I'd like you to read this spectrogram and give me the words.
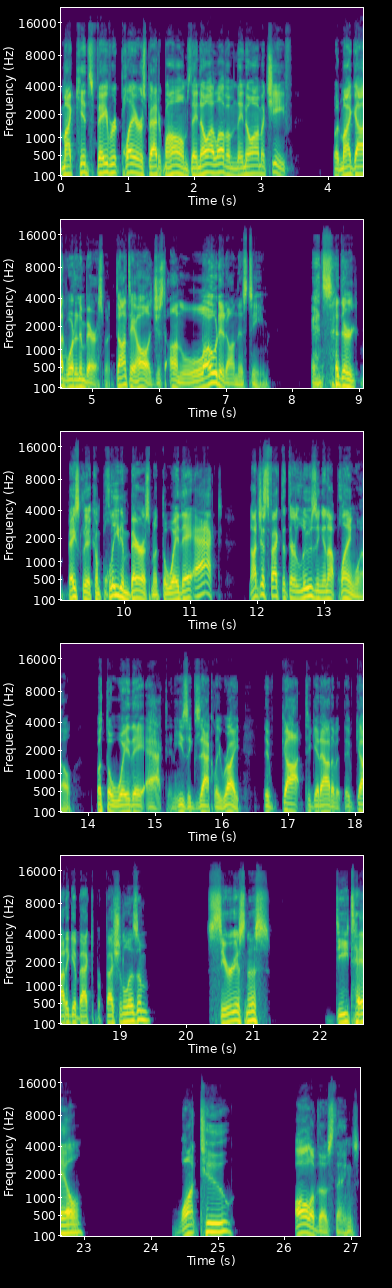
My kid's favorite player is Patrick Mahomes. They know I love him. They know I'm a Chief. But my God, what an embarrassment. Dante Hall has just unloaded on this team and said they're basically a complete embarrassment the way they act. Not just the fact that they're losing and not playing well, but the way they act. And he's exactly right. They've got to get out of it. They've got to get back to professionalism, seriousness, detail, want to, all of those things.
